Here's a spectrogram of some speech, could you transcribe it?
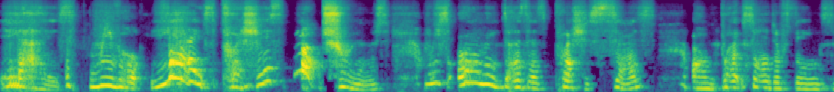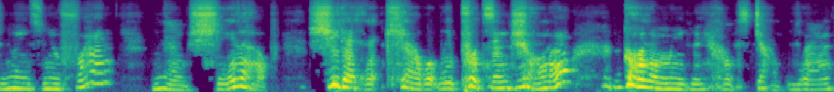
Lies. We were lies, Precious, not truths. Which only does as Precious says. On bright side of things means new friend. Now shut up. She doesn't care what we puts in journal. Gollum made me hunts down wrong.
